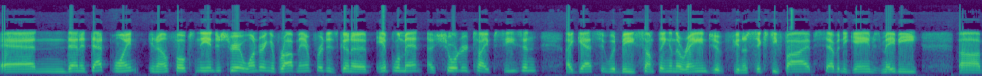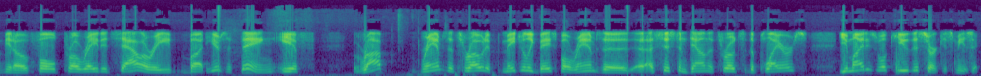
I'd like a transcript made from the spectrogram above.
And then at that point, you know, folks in the industry are wondering if Rob Manfred is going to implement a shorter type season. I guess it would be something in the range of, you know, 65, 70 games, maybe, uh, you know, full prorated salary. But here's the thing if Rob rams a throat, if Major League Baseball rams a, a system down the throats of the players, you might as well cue the circus music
